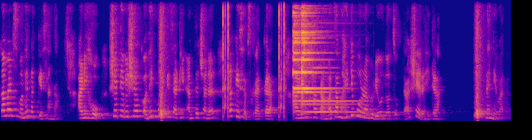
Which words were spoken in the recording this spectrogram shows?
कमेंट्समध्ये नक्की सांगा. आणि हो शेतीविषयक अधिक माहितीसाठी आमचं चॅनल नक्की सबस्क्राईब करा. आणि हा कामाचा माहितीपूर्ण व्हिडिओ न चुकता शेअरही करा धन्यवाद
